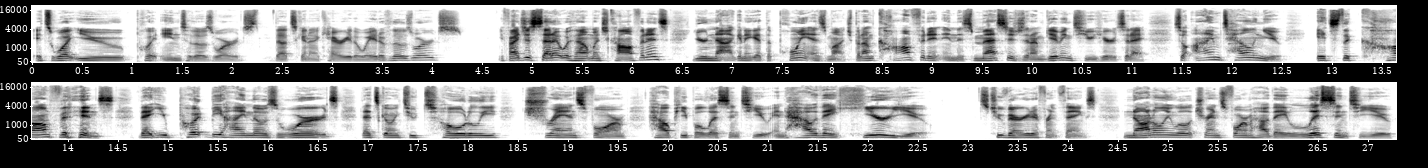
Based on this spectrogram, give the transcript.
it's what you put into those words that's going to carry the weight of those words. If I just said it without much confidence, you're not going to get the point as much. But I'm confident in this message that I'm giving to you here today. So I'm telling you, it's the confidence that you put behind those words that's going to totally transform how people listen to you and how they hear you. It's two very different things. Not only will it transform how they listen to you,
